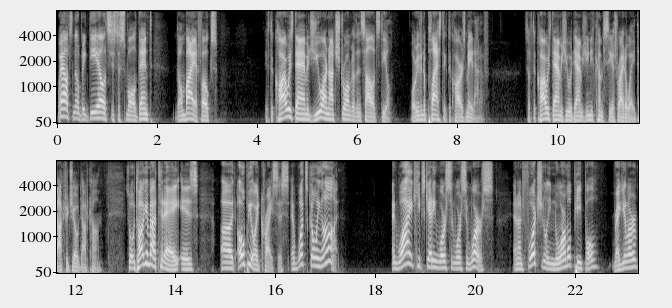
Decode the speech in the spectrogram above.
well, it's no big deal. It's just a small dent. Don't buy it, folks. If the car was damaged, you are not stronger than solid steel or even the plastic the car is made out of. So if the car was damaged, you were damaged, you need to come see us right away. drjoe.com. So what we're talking about today is uh, opioid crisis and what's going on and why it keeps getting worse and worse and worse. And unfortunately, normal people, regular,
